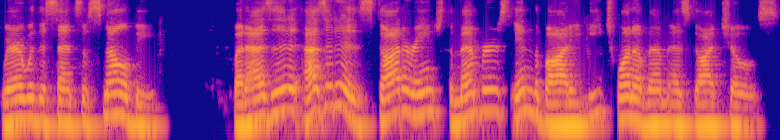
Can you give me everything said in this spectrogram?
where would the sense of smell be? But as it, as it is, God arranged the members in the body, each one of them as God chose.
